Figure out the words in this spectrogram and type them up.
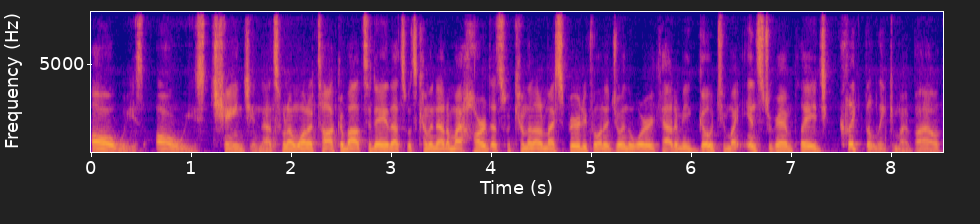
always, always changing. That's what I want to talk about today. That's what's coming out of my heart. That's what's coming out of my spirit. If you want to join the Warrior Academy, go to my Instagram page, click the link in my bio.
